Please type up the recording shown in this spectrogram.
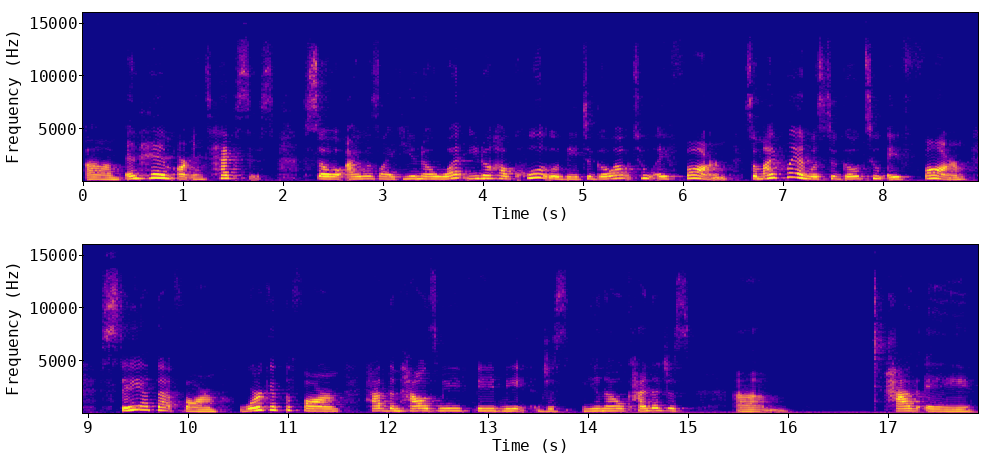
um, and him are in Texas. So I was like, you know what? You know how cool it would be to go out to a farm. So my plan was to go to a farm, stay at that farm, work at the farm, have them house me, feed me, just, you know, kind of just um, have a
